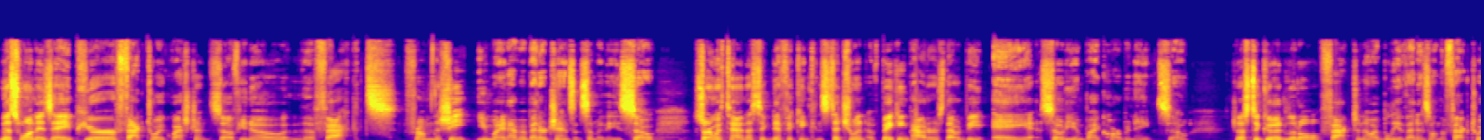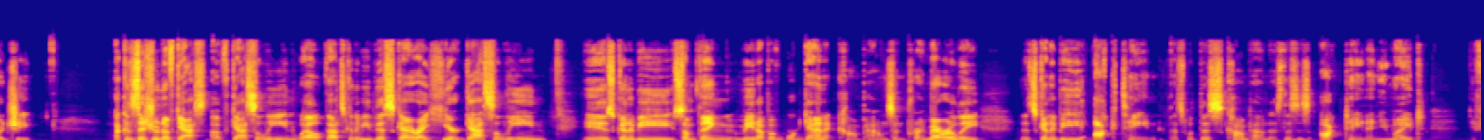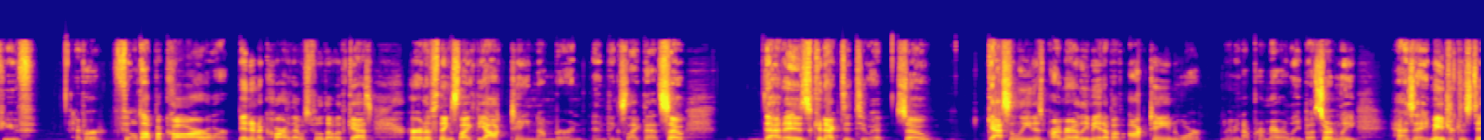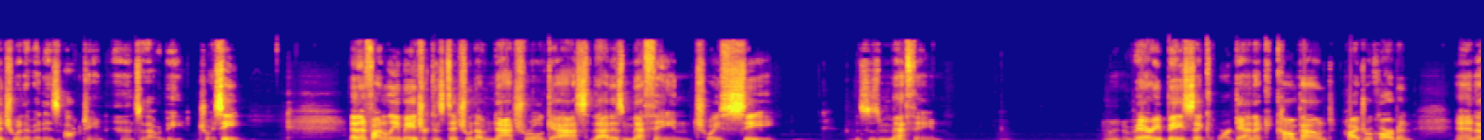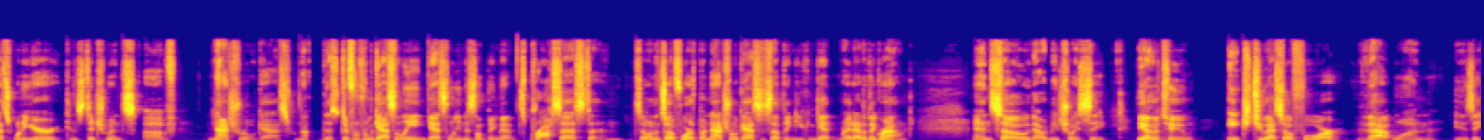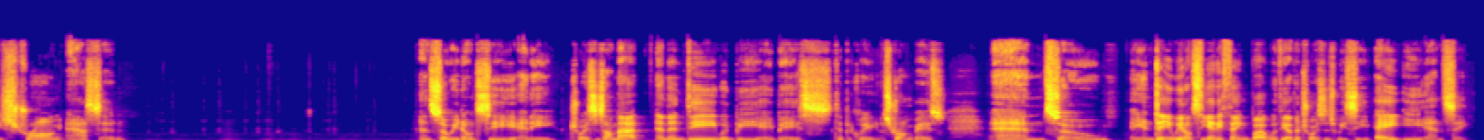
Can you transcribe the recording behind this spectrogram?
This one is a pure factoid question, so if you know the facts from the sheet, you might have a better chance at some of these. So starting with 10, a significant constituent of baking powders, that would be A, sodium bicarbonate. So just a good little fact to know. I believe that is on the factoid sheet. A constituent of gas of gasoline, well, that's going to be this guy right here. Gasoline is going to be something made up of organic compounds, and primarily it's going to be octane. That's what this compound is. This is octane, and you might if you've ever filled up a car or been in a car that was filled up with gas, heard of things like the octane number and, and things like that. So that is connected to it. So gasoline is primarily made up of octane, or maybe not primarily, but certainly has a major constituent of it is octane. And so that would be choice E. And then finally, a major constituent of natural gas, that is methane, choice C. This is methane. Very basic organic compound, hydrocarbon, and that's one of your constituents of natural gas. Not, that's different from gasoline. Gasoline is something that's processed and so on and so forth, but natural gas is something you can get right out of the ground. And so that would be choice C. The other two, H2SO4, that one is a strong acid. And so we don't see any choices on that. And then D would be a base, typically a strong base. And so A and D, we don't see anything, but with the other choices, we see A, E, and C.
